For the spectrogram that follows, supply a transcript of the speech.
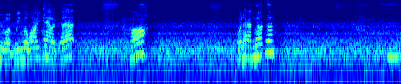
You want to beat me? Why you can't like that? Huh? I had nothing? Mm-hmm.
